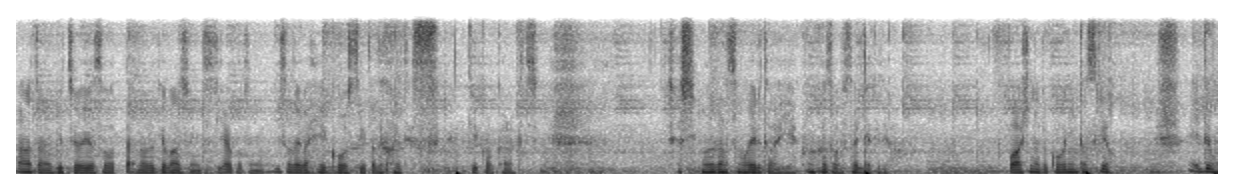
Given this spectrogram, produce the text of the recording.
あなたの愚痴を装ったのろけ話に付き合うことにも、いささが並行していたところです。結構辛口。しかし、モルガナ様がいるとはいえ、この数は二人だけでは。ここは火のと降臨助けよう。え、でも、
